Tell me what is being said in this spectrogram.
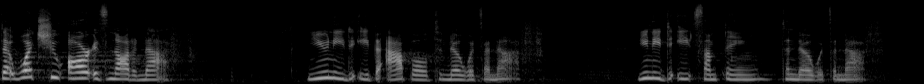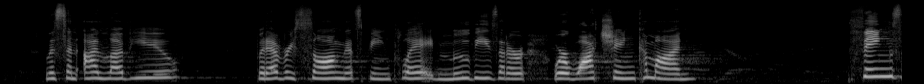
that what you are is not enough. You need to eat the apple to know what's enough. You need to eat something to know what's enough. Listen, I love you, but every song that's being played, movies that are we're watching, come on. Things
